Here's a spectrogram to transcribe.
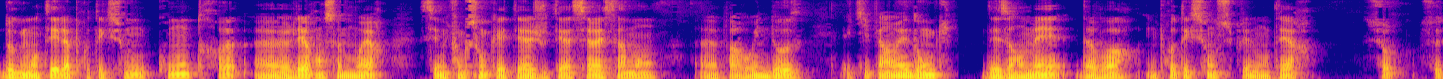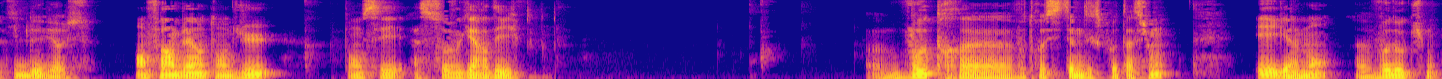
d'augmenter la protection contre euh, les ransomware. C'est une fonction qui a été ajoutée assez récemment par Windows et qui permet donc désormais d'avoir une protection supplémentaire sur ce type de virus. Enfin, bien entendu, pensez à sauvegarder votre, euh, votre système d'exploitation et également euh, vos documents.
